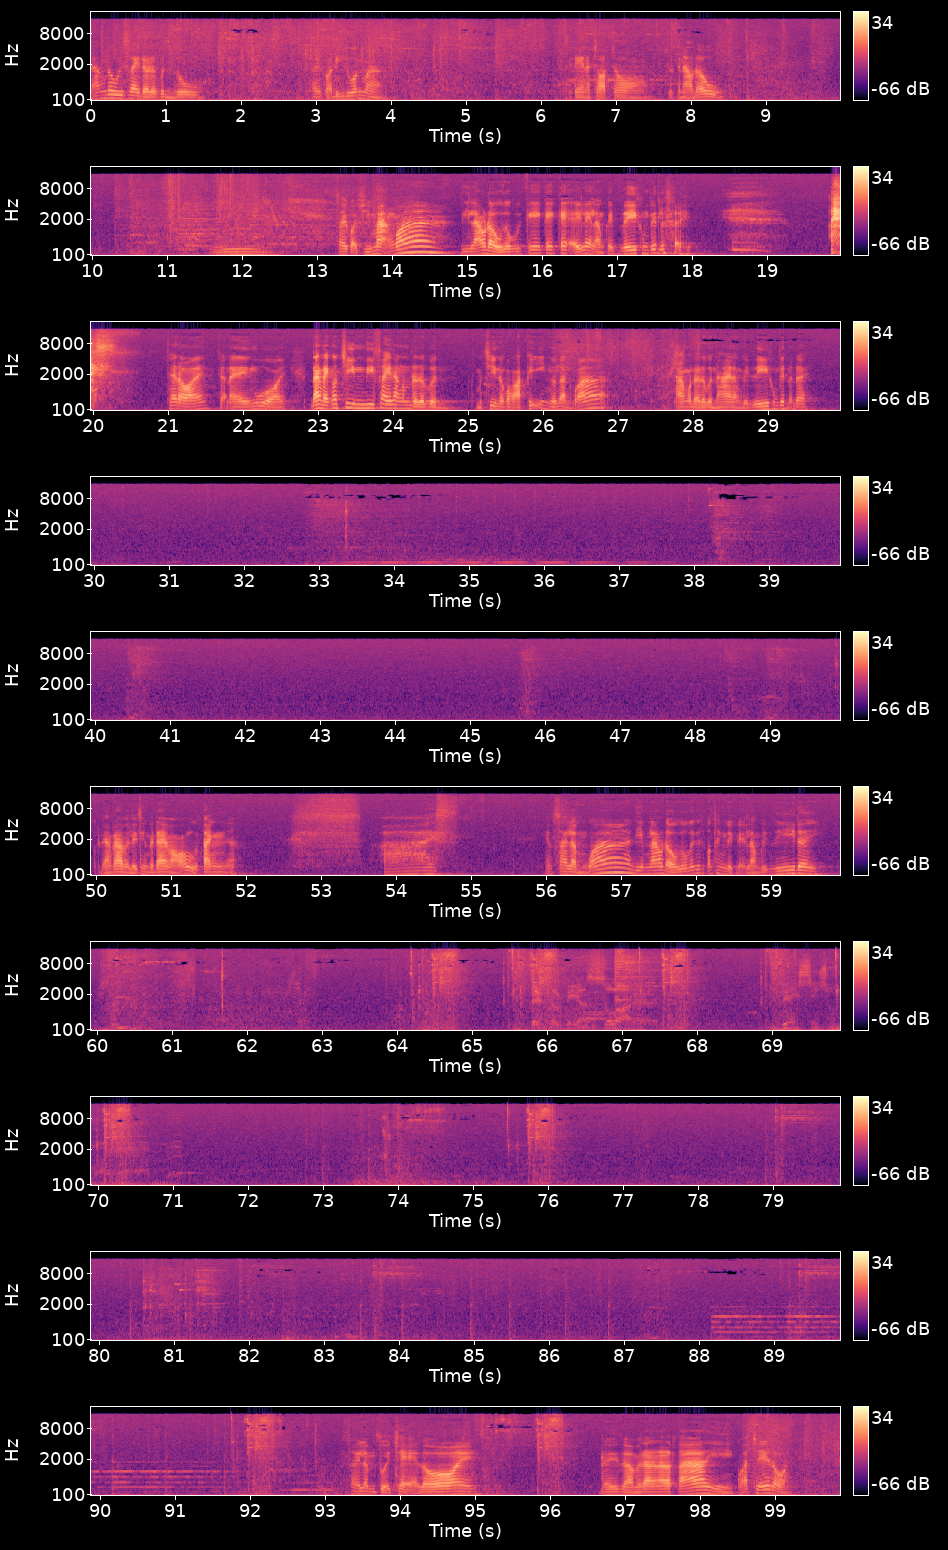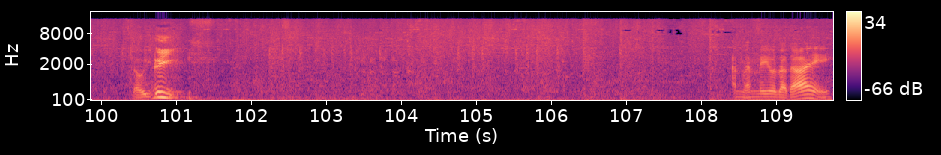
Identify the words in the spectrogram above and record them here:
Đang đâu đi xoay Draven Rô Xoay quả đi luôn mà. Cái đen nó chọt cho Được cái nào đâu. Ui. Xoay quả chí mạng quá. Đi lao đầu rồi, cái cái cái ấy này làm cái gì không biết nữa đây. Thế rồi, Trận này ngu rồi. Đang đánh con Chin đi xoay thằng đờ Draven mà Chin nó có hóa kỹ, ngớ ngẩn quá tham con Draven 2 làm cái gì không biết nữa đây. Đáng ra phải lấy thêm cái đai máu của tanh nữa. Em sai lầm quá, đi em lao đầu vô cái con thanh lịch để làm cái gì đây? Sai lầm tuổi trẻ rồi. Đây giờ mới ra Narata thì quá trễ rồi. Rồi đi. Ăn mà ăn nêu giờ đấy.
